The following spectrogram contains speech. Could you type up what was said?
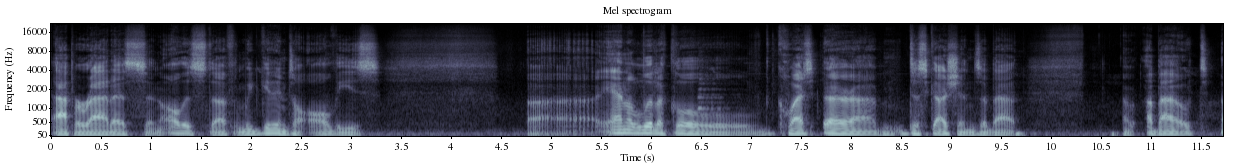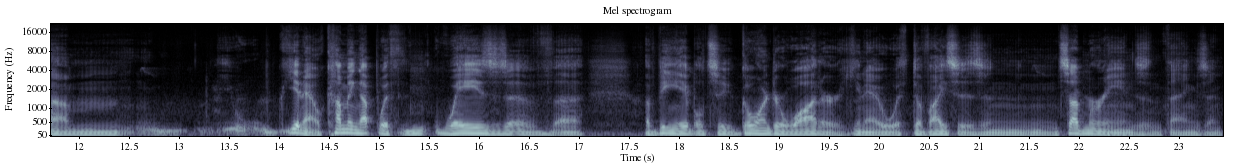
apparatus and all this stuff, and we'd get into all these uh, analytical quest- or, uh, discussions about about um, you know coming up with ways of uh, of being able to go underwater, you know, with devices and submarines and things. And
